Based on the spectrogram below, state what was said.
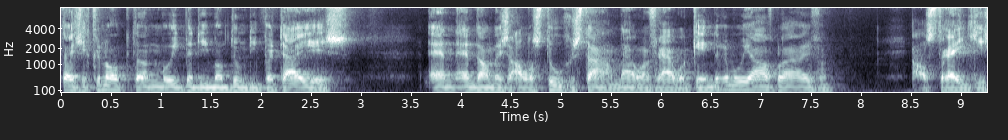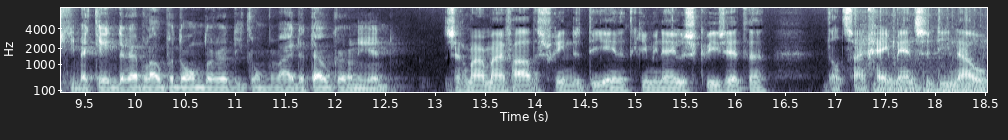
Als je knokt, dan moet je het met iemand doen die partij is. En, en dan is alles toegestaan. Nou, een vrouw en kinderen moet je afblijven. Als er eentje is die met kinderen heeft lopen donderen... die komt bij mij de toko niet in. Zeg maar, mijn vaders vrienden die in het criminele circuit zitten... dat zijn geen mensen die nou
